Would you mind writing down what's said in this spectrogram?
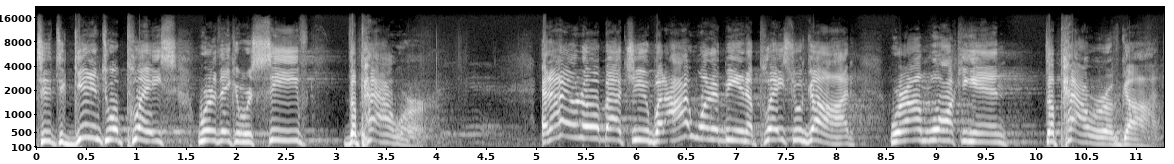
to, to get into a place where they can receive the power. And I don't know about you, but I want to be in a place with God where I'm walking in the power of God.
